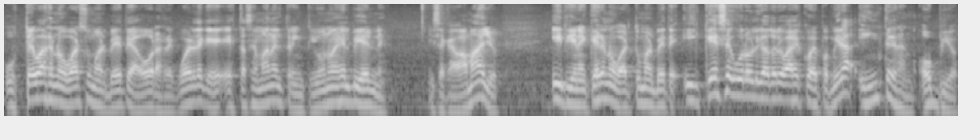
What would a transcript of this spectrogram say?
usted va a renovar su marbete ahora. Recuerde que esta semana el 31 es el viernes y se acaba mayo. Y tiene que renovar tu marbete. ¿Y qué seguro obligatorio vas a escoger? Pues mira, Integran, obvio.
